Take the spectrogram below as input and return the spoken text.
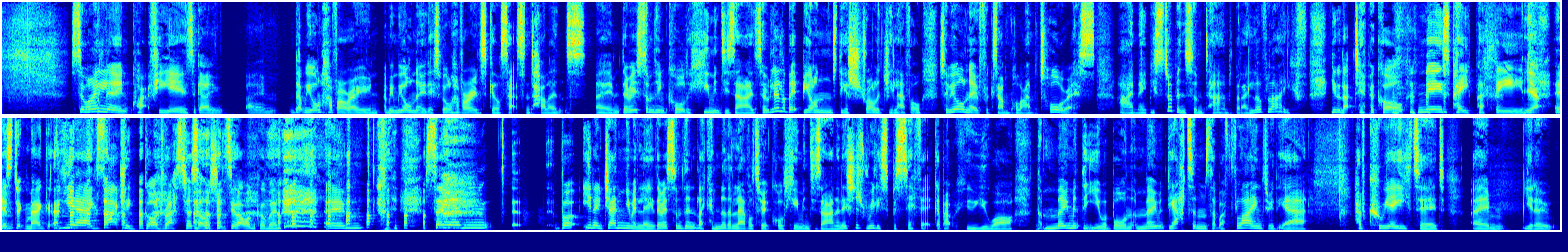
So I learned quite a few years ago um, that we all have our own. I mean, we all know this. We all have our own skill sets and talents. Um, there is something called a human design, so a little bit beyond the astrology level. So we all know, for example, I'm a Taurus. I may be stubborn sometimes, but I love life. You know that typical newspaper theme. Yeah, Um, Mystic Meg. yeah, exactly. God rest her soul. I didn't see that one coming. Um, so, um, but you know, genuinely, there is something like another level to it called human design, and this is really specific about who you are. The moment that you were born, the moment the atoms that were flying through the air have created, um, you know,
